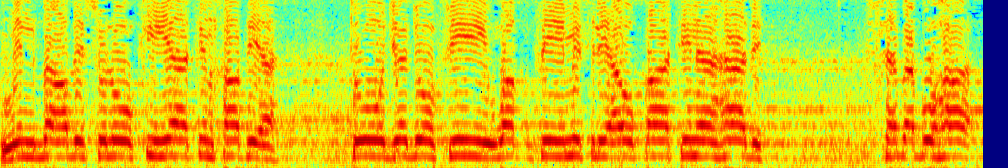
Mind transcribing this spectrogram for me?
من بعض سلوكيات خاطئة توجد في وق في مثل أوقاتنا هذه. سببها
